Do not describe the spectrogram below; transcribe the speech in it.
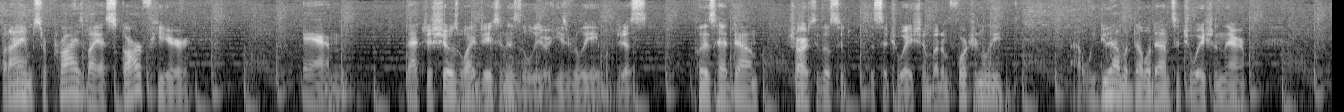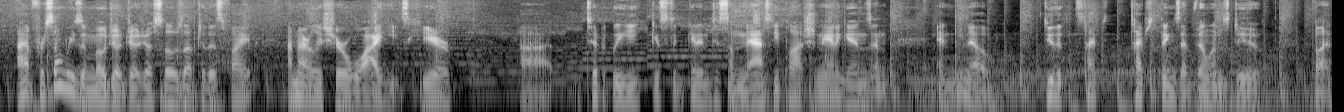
But I am surprised by a scarf here, and that just shows why Jason is the leader. He's really able to just put his head down, charge through the, situation. But unfortunately, uh, we do have a double down situation there. I, for some reason, Mojo Jojo slows up to this fight. I'm not really sure why he's here. Uh, typically, he gets to get into some nasty plot shenanigans and, and you know, do the types types of things that villains do. But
